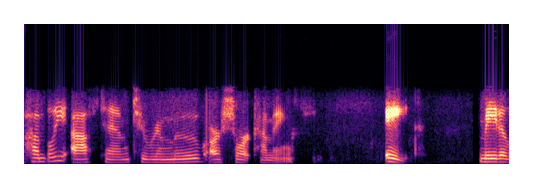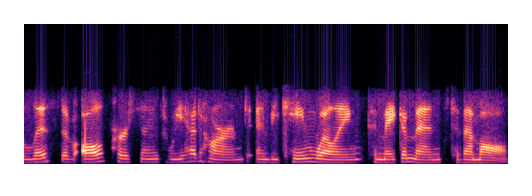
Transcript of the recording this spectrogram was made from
humbly asked Him to remove our shortcomings. Eight, made a list of all persons we had harmed and became willing to make amends to them all.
